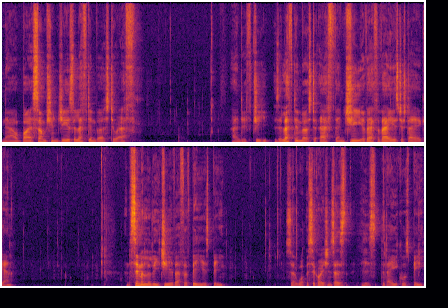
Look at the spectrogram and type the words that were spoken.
Now, by assumption, g is the left inverse to f. And if g is a left inverse to f, then g of f of a is just a again. And similarly, g of f of b is b. So what this equation says is that a equals b.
